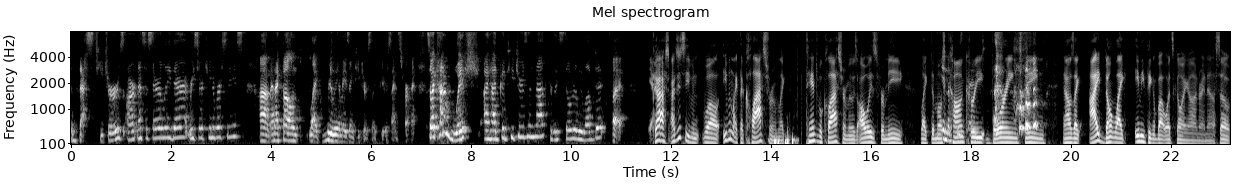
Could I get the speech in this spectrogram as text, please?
the best teachers aren't necessarily there at research universities. Um, and I found like really amazing teachers in the computer science department. So I kind of wish I had good teachers in math because I still really loved it. But yeah. gosh, I just even well, even like the classroom, like tangible classroom, it was always for me like the most the concrete, boring thing and I was like, I don't like anything about what's going on right now. So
